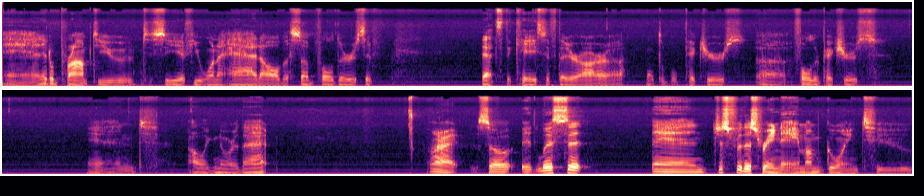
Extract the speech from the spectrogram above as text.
and it'll prompt you to see if you want to add all the subfolders if that's the case if there are uh, multiple pictures uh, folder pictures. And I'll ignore that. Alright so it lists it and just for this rename I'm going to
